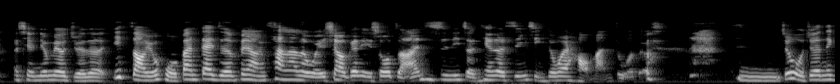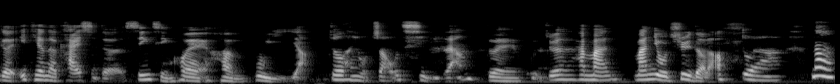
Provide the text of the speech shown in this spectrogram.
而且你有没有觉得，一早有伙伴带着非常灿烂的微笑跟你说早安，其实你整天的心情就会好蛮多的。嗯，就我觉得那个一天的开始的心情会很不一样，就很有朝气这样。对，我觉得还蛮蛮有趣的啦。对啊，那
